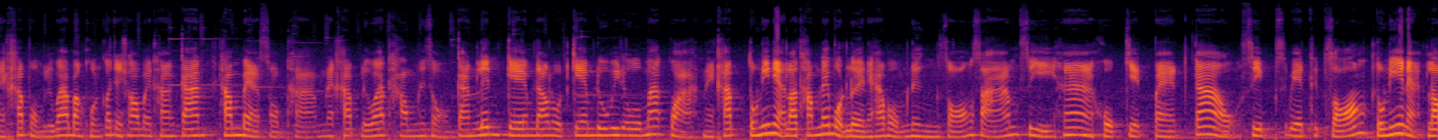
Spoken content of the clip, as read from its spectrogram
นะครับผมหรือว่าบางคนก็จะชอบไปทางการทำแบบสอบถามนะครับหรือว่าทำในส่วนของการเล่นเกม ดาวน์โหลดเกมดูวิดีโอมากกว่านะครับตรงนี้เนี่ยเราทำได้หมดเลยนะครับผม1 2 3 4 5 6 7 8 9 10 11 12 ตรงนี้เนี่ยเรา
